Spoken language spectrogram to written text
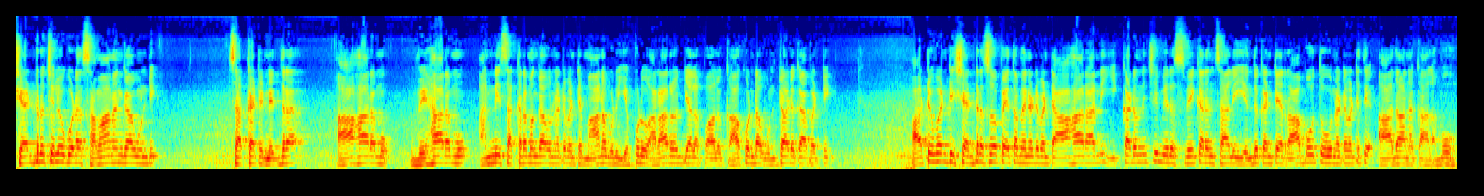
షడ్రుచులు కూడా సమానంగా ఉండి చక్కటి నిద్ర ఆహారము విహారము అన్నీ సక్రమంగా ఉన్నటువంటి మానవుడు ఎప్పుడు అనారోగ్యాల పాలు కాకుండా ఉంటాడు కాబట్టి అటువంటి షడ్రసోపేతమైనటువంటి ఆహారాన్ని ఇక్కడ నుంచి మీరు స్వీకరించాలి. ఎందుకంటే రాబోతూ ఉన్నటువంటిది ఆదాన కాలము.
